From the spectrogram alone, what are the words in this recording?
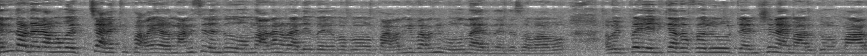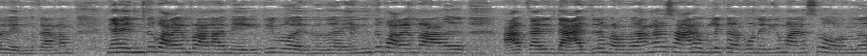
എന്തുണ്ടെങ്കിലും അങ്ങ് വെച്ച് അലക്കി പറയണം. മനസ്സിൽ എന്ത് തോന്നുന്നു അല്ലെ പറഞ്ഞു പറഞ്ഞു പോകുന്നായിരുന്നു എന്റെ സ്വഭാവം. അപ്പോൾ ഇപ്പം എനിക്കതൊക്കെ ഒരു ടെൻഷനായി മാറി മാറി വരുന്നു. കാരണം ഞാൻ എന്ത് പറയുമ്പോഴാണ് നെഗറ്റീവ് വരുന്നത്? എന്ത് പറയുമ്പോഴാണ് ആൾക്കാർ ദാരിദ്ര്യം പറഞ്ഞത് അങ്ങനെ സാധനം ഉള്ളിൽ കിടക്കുമെന്ന് എനിക്ക് മനസ്സ് തുറന്ന്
